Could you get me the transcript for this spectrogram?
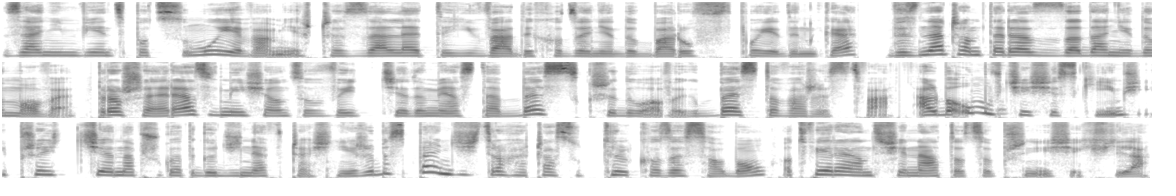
Zanim więc podsumuję Wam jeszcze zalety i wady chodzenia do barów w pojedynkę, wyznaczam teraz zadanie domowe. Proszę, raz w miesiącu wyjdźcie do miasta bez skrzydłowych, bez towarzystwa. Albo umówcie się z kimś i przyjdźcie na przykład godzinę wcześniej, żeby spędzić trochę czasu tylko ze sobą, otwierając się na to, co przyniesie chwila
